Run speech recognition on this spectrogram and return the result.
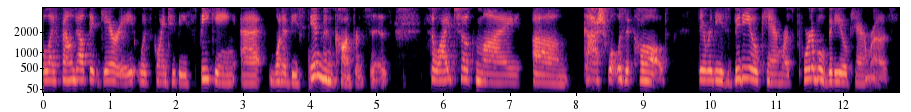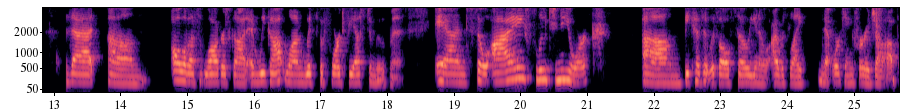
Well, I found out that Gary was going to be speaking at one of these Inman conferences. So I took my, um, gosh, what was it called? There were these video cameras, portable video cameras that um, all of us vloggers got, and we got one with the Ford Fiesta movement. And so I flew to New York um, because it was also, you know, I was like networking for a job.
